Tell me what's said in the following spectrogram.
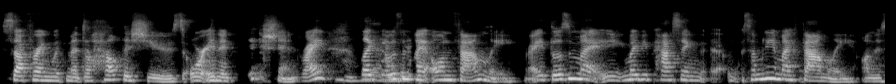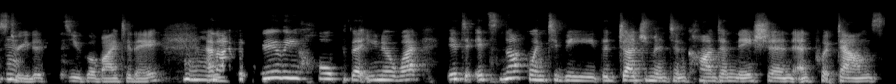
suffering with mental health issues or in addiction right mm-hmm. like those in my own family right those in my you might be passing uh, somebody in my family on the mm. street mm-hmm. as you go by today mm-hmm. and i really hope that you know what it's it's not going to be the judgment and condemnation and put downs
